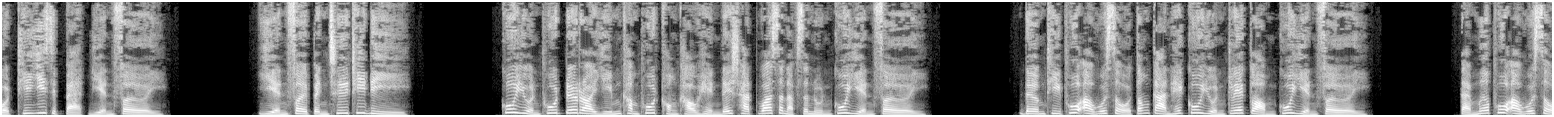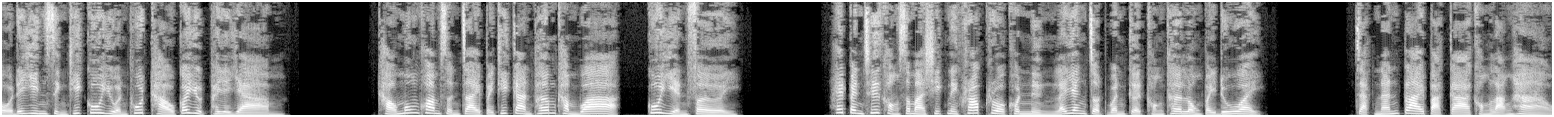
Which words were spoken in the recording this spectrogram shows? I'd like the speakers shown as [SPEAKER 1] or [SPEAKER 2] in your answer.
[SPEAKER 1] บทที่ 28 เหยียนเฟย เหยียนเฟยเป็นชื่อที่ดี กู้หยวนพูดด้วยรอยยิ้มคำพูดของเขาเห็นได้ชัดว่าสนับสนุนกู้เหยียนเฟย เดิมทีผู้อาวุโสต้องการให้กู้หยวนเกลี้ยกล่อมกู้เหยียนเฟย แต่เมื่อผู้อาวุโสได้ยินสิ่งที่กู้หยวนพูดเขาก็หยุดพยายาม เขามุ่งความสนใจไปที่การเพิ่มคำว่า กู้เหยียนเฟย ให้เป็นชื่อของสมาชิกในครอบครัวคนหนึ่งและยังจดวันเกิดของเธอลงไปด้วย จากนั้นปลายปากกาของหลังห่าว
